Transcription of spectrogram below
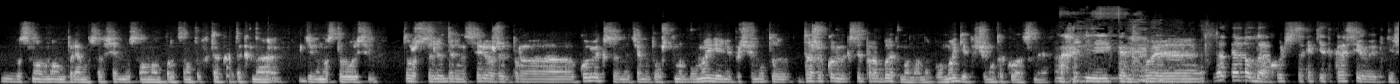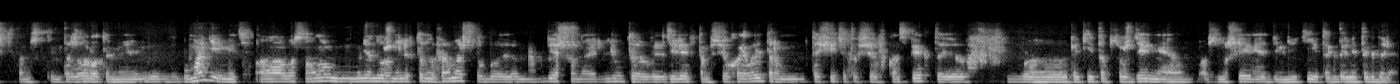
в основном, прям совсем в основном процентов, так, так на 98 тоже солидарен с Сережей про комиксы на тему того, что на бумаге они почему-то... Даже комиксы про Бэтмена на бумаге почему-то классные. И как бы... Это да, хочется какие-то красивые книжки там с какими-то разворотами в бумаге иметь. А в основном мне нужен электронный формат, чтобы бешено, люто выделять там все хайлайтером, тащить это все в конспекты, в какие-то обсуждения, размышления, дневники и так далее, и так далее.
